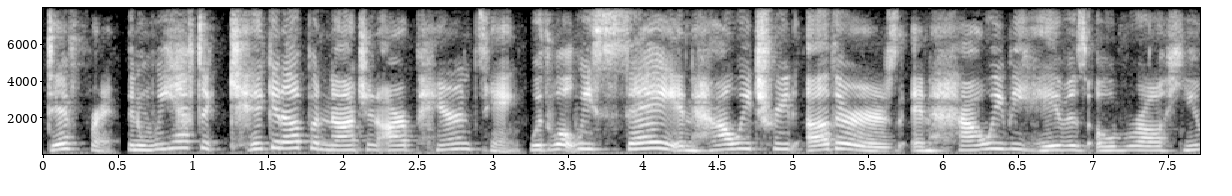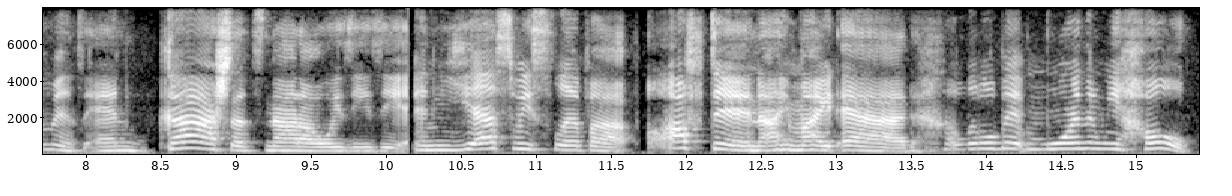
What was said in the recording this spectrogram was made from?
different, then we have to kick it up a notch in our parenting with what we say and how we treat others and how we behave as overall humans. And gosh, that's not always easy. And yes, we slip up. Often, I might add, a little bit more than we hope.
